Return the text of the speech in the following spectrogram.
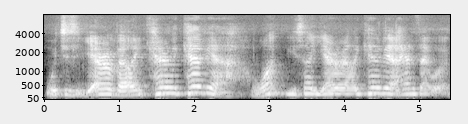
which is Yarra Valley caviar. What? You say Yarra Valley caviar? How does that work?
